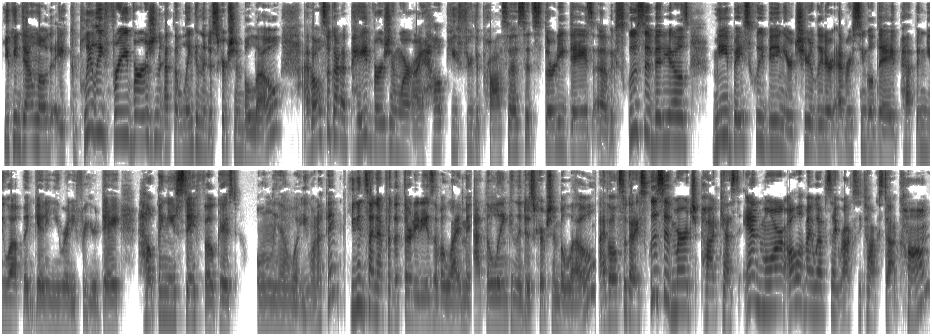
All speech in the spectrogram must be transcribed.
You can download a completely free version at the link in the description below. I've also got a paid version where I help you through the process. It's 30 days of exclusive videos, me basically being your cheerleader every single day, pepping you up and getting you ready for your day, helping you stay focused, only on what you want to think. You can sign up for the 30 days of alignment at the link in the description below. I've also got exclusive merch, podcast, and more all at my website, roxytalks.com.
